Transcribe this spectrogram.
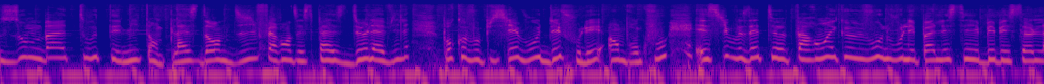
zumba, tout est mis en place dans différents espaces de la ville pour que vous puissiez vous défouler un bon coup. Et si vous êtes parent et que vous ne voulez pas laisser bébé seul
